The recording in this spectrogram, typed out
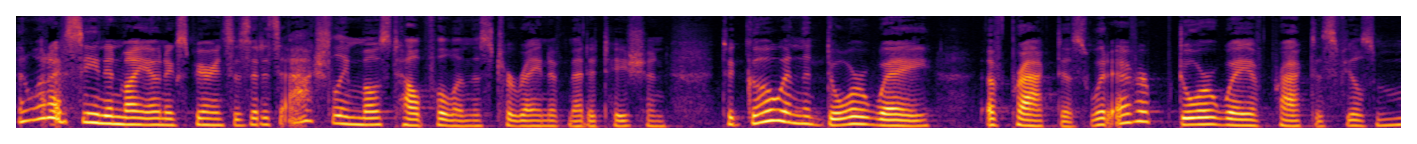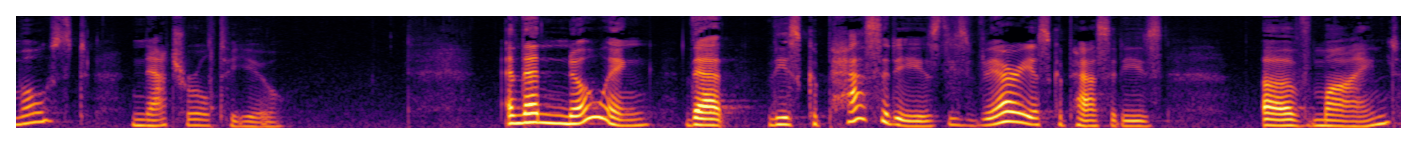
And what I've seen in my own experience is that it's actually most helpful in this terrain of meditation to go in the doorway of practice, whatever doorway of practice feels most natural to you. And then knowing that these capacities, these various capacities of mind,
